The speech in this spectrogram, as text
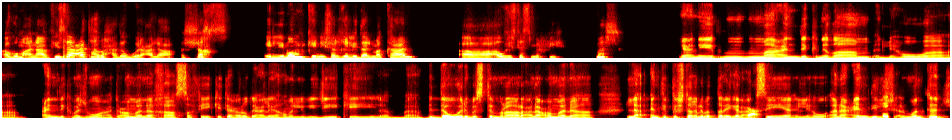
أقوم أنا في ساعتها أروح أدور على الشخص اللي ممكن يشغل لي ذا المكان آه، أو يستثمر فيه. بس. يعني ما عندك نظام اللي هو عندك مجموعة عملاء خاصة فيك تعرضي عليهم اللي بيجيكي بتدوري باستمرار على عملاء. لا انت بتشتغلي بالطريقة العكسية اللي هو أنا عندي إيه. المنتج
